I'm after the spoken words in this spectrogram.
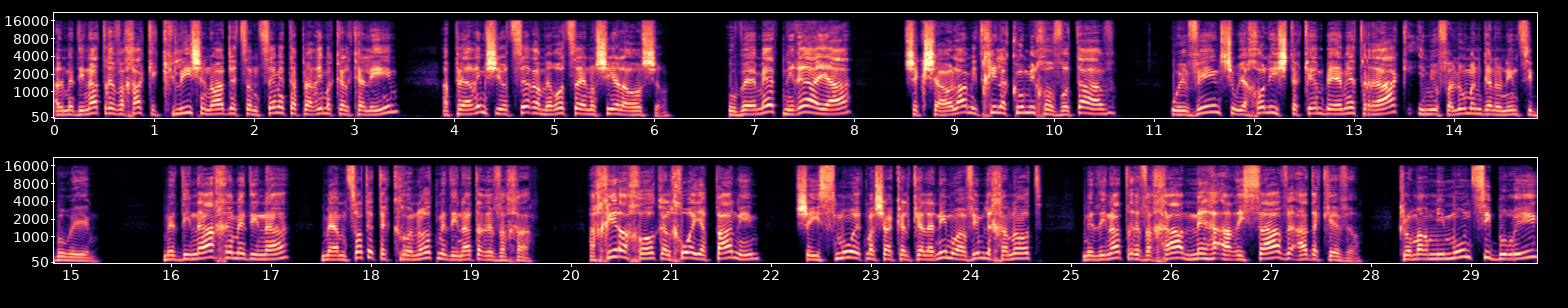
על מדינת רווחה ככלי שנועד לצמצם את הפערים הכלכליים, הפערים שיוצר המרוץ האנושי אל העושר. ובאמת נראה היה שכשהעולם התחיל לקום מחורבותיו, הוא הבין שהוא יכול להשתקם באמת רק אם יופעלו מנגנונים ציבוריים. מדינה אחרי מדינה מאמצות את עקרונות מדינת הרווחה. הכי רחוק הלכו היפנים, שיישמו את מה שהכלכלנים אוהבים לכנות מדינת רווחה מהעריסה ועד הקבר. כלומר, מימון ציבורי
